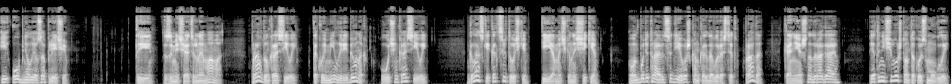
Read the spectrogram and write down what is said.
и обнял ее за плечи. «Ты замечательная мама. Правда он красивый? Такой милый ребенок, очень красивый. Глазки, как цветочки, и ямочка на щеке. Он будет нравиться девушкам, когда вырастет, правда? Конечно, дорогая. Это ничего, что он такой смуглый.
